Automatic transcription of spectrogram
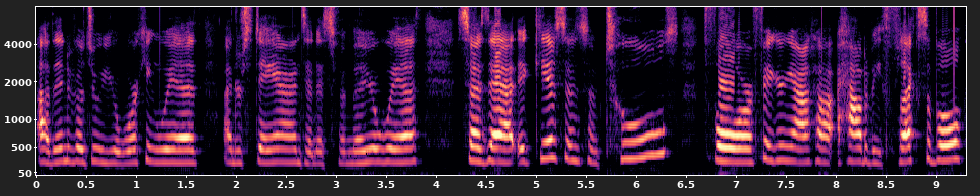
uh, the individual you're working with understands and is familiar with, so that it gives them some tools for figuring out how, how to be flexible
